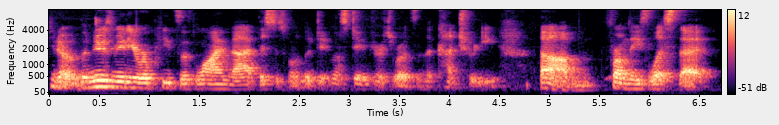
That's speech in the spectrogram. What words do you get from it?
you know the news media repeats this line that this is one of the most dangerous roads in the country um, from these lists that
